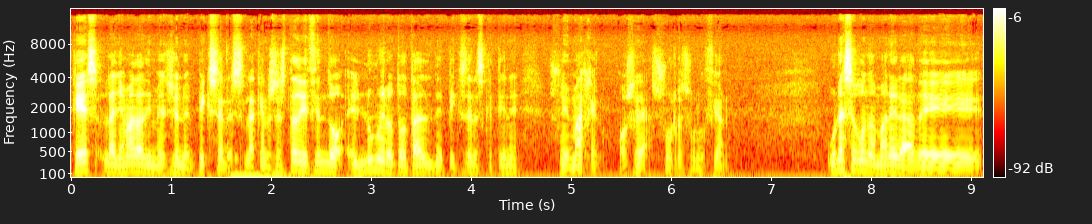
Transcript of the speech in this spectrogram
que es la llamada dimensión en píxeles, la que nos está diciendo el número total de píxeles que tiene su imagen, o sea, su resolución. Una segunda manera de,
